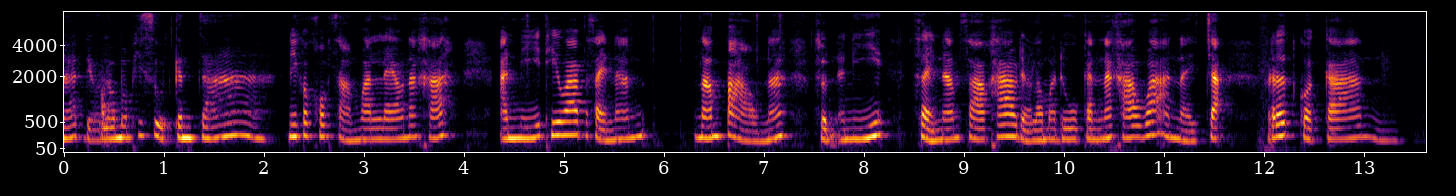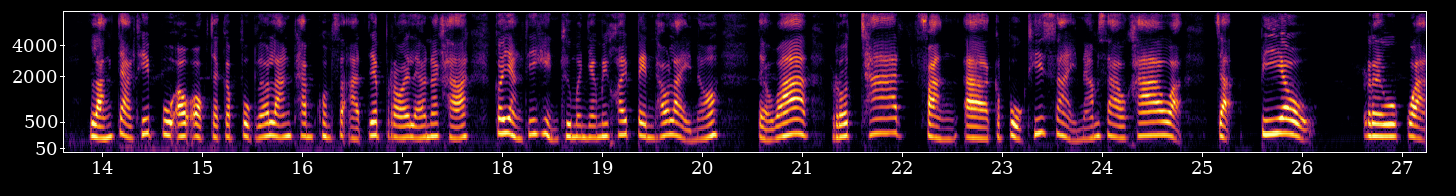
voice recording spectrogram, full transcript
นะ เดี๋ยวเรามาพิสูจน์กันจ้า นี่ก็ครบ 3 วันแล้วนะคะ อันนี้ที่ว่าใส่น้ำน้ำเปล่านะ ส่วนอันนี้ใส่น้ำซาวข้าว เดี๋ยวเรามาดูกันนะคะ ว่าอันไหนจะเลิศกว่ากัน หลังจากที่ปูเอาออกจากกระปุกแล้วล้างทำความสะอาดเรียบร้อยแล้วนะคะ ก็อย่างที่เห็นคือมันยังไม่ค่อยเป็นเท่าไหร่เนาะแต่ว่ารสชาติฝั่งกระปุกที่ใส่น้ำซาวข้าวอะจะเปรี้ยวเร็วกว่า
